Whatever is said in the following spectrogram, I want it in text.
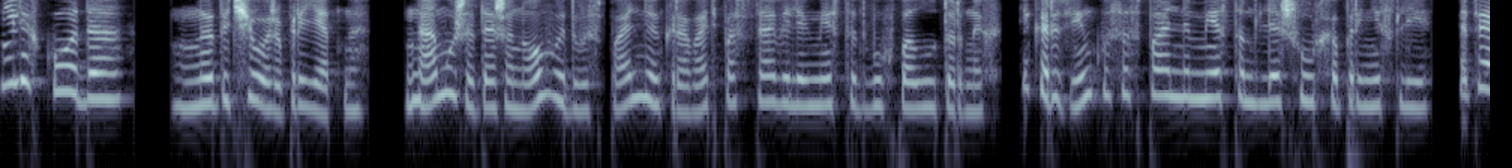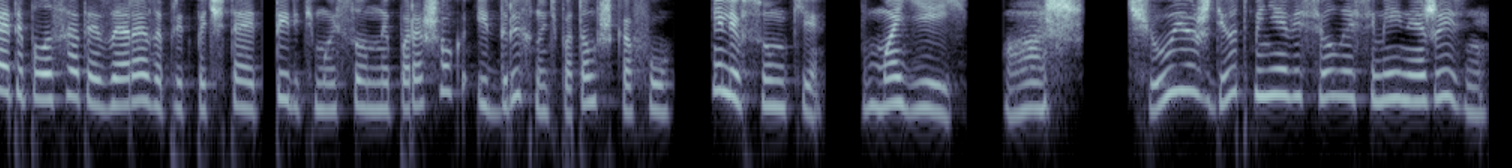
Нелегко, да. Но до чего же приятно. Нам уже даже новую двуспальную кровать поставили вместо двух полуторных, и корзинку со спальным местом для шурха принесли, хотя эта полосатая зараза предпочитает тырить мой сонный порошок и дрыхнуть потом в шкафу. Или в сумке. В моей. Аж. Чую, ждет меня веселая семейная жизнь.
